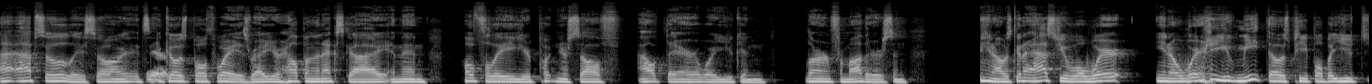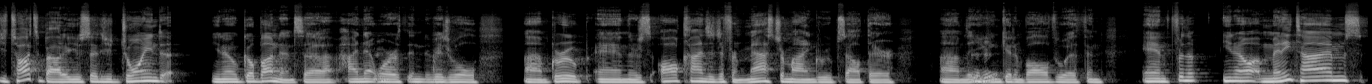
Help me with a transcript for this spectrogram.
Absolutely. So it's, yeah. it goes both ways, right? You're helping the next guy, and then hopefully you're putting yourself out there where you can learn from others. And you know, I was going to ask you, well, where you know, where do you meet those people? But you you talked about it. You said you joined, you know, GoBundance, a high net worth individual um, group, and there's all kinds of different mastermind groups out there um, that mm-hmm. you can get involved with, and and for the you know many times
